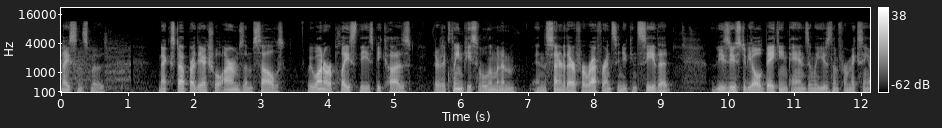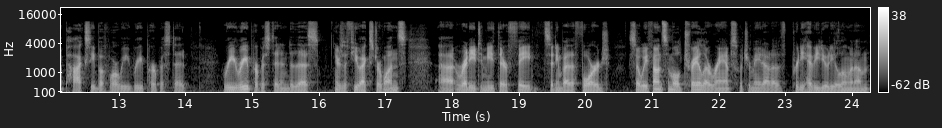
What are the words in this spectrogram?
nice and smooth. Next up are the actual arms themselves. We want to replace these because there's a clean piece of aluminum in the center there for reference and you can see that These used to be old baking pans, and we used them for mixing epoxy before we repurposed it, re-repurposed it into this. Here's a few extra ones uh, ready to meet their fate, sitting by the forge. So we found some old trailer ramps, which are made out of pretty heavy-duty aluminum,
